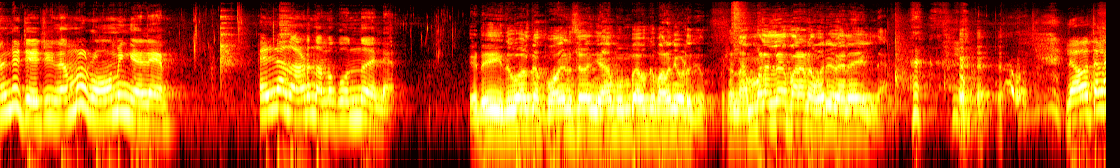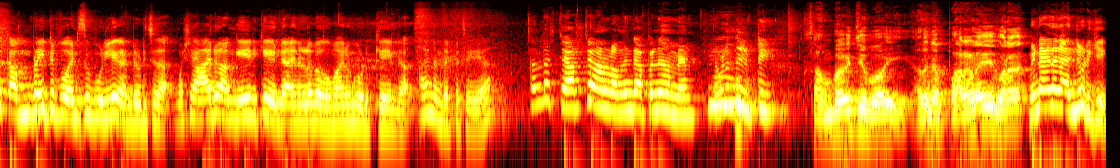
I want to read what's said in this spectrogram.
എന്റെ ചേച്ചി നമ്മൾ റോമിംഗ് അല്ലേ? എല്ലാ നാടും നമുക്ക് ഒന്നും തന്നെ എടീ ഇതുപോലത്തെ പോയിന്റ്സ് ഞാൻ മുമ്പ് അവർക്ക് പറഞ്ഞു കൊടുക്കും. പക്ഷെ നമ്മളെല്ലാം പറയണം ഒരു വിലയില്ല. ലോകത്തുള്ള കംപ്ലീറ്റ് പോയിന്റ്സ് പുള്ളി കണ്ടുപിടിച്ചതാ. പക്ഷെ ആരും അംഗീകരിക്കുകയില്ല അതിനുള്ള ബഹുമാനം കൊടുക്കുകയില്ല. അതിനെന്താ ഇപ്പൊ ചെയ്യാ? നല്ല ചർച്ചയാണല്ലോ നിന്റെ അപ്പനും അമ്മയും. നമ്മൾ നീട്ടി. കിട്ടി സംഭവിച്ചു പോയി. അതിനെ പറയണേ കുറെ പിന്നെ അതിനെ കഞ്ഞു കുടിക്ക്.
